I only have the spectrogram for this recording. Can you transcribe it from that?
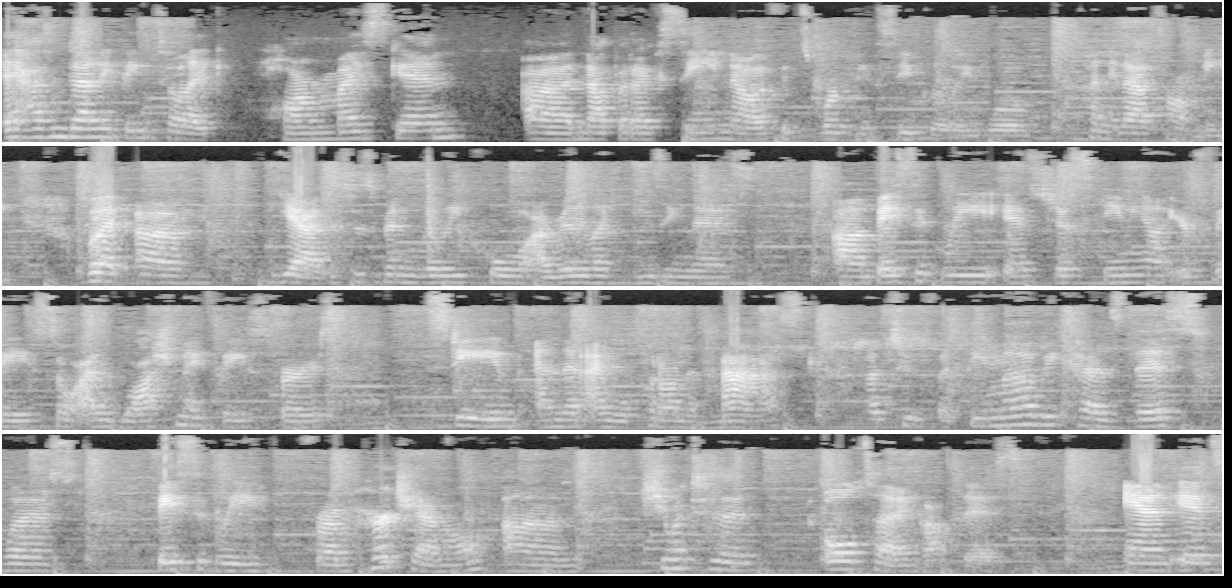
it hasn't done anything to like harm my skin uh, not that I've seen now if it's working secretly well honey that's on me but um, yeah this has been really cool I really like using this um, basically it's just steaming out your face so I wash my face first steam and then I will put on a mask to Fatima because this was basically from her channel um, she went to Ulta and got this. And it's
